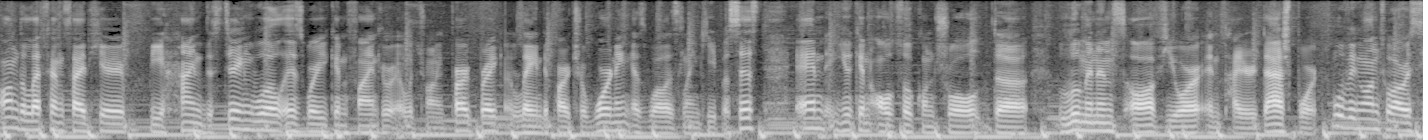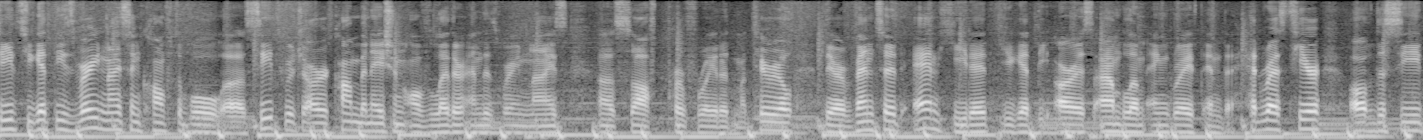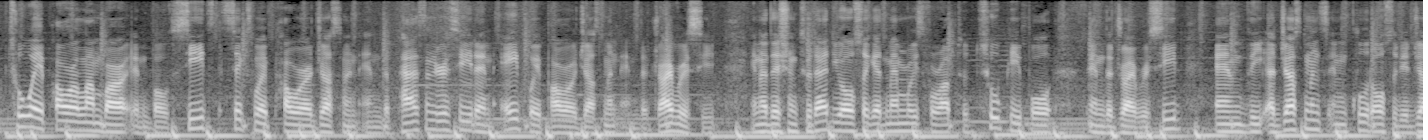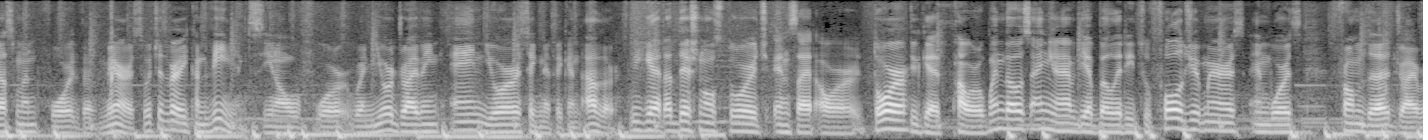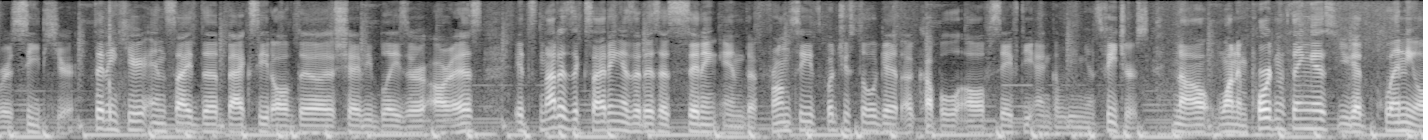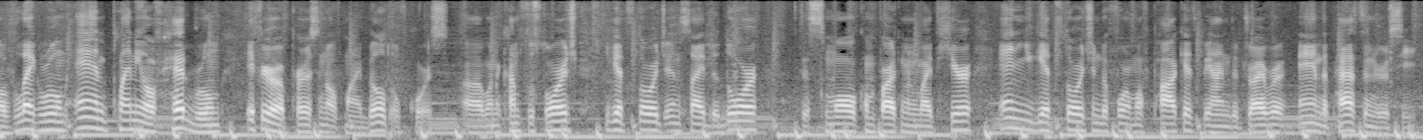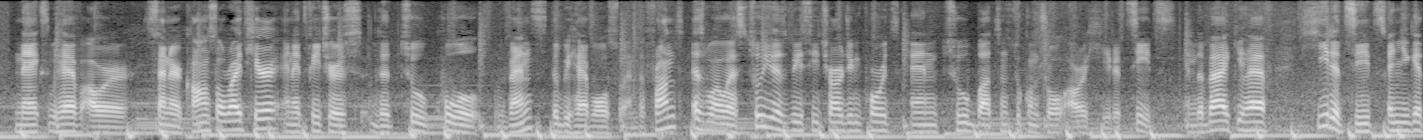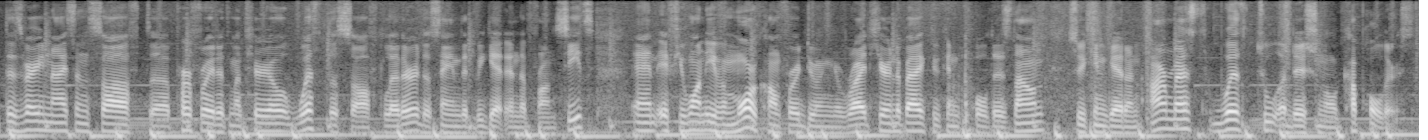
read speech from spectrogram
On the left hand side here behind the steering wheel is where you can find your electronic park brake, lane departure warning as well as lane keep assist and you can also control the luminance of your entire dashboard. Moving on to our seats, you get these very nice and comfortable uh, seats which are a combination of leather and this very nice soft perforated material. They are vented and heated. You get the RS emblem engraved in the headrest here of the seat, two-way power lumbar in both seats, six-way power adjustment in the passenger seat, and eight-way power adjustment in the driver's seat. In addition to that, you also get memories for up to two people in the driver's seat and the adjustments include also the adjustment for the mirrors which is very convenient you know for when you're driving and your significant other. We get additional storage inside our door. You get power windows and you have the ability to fold your mirrors inwards from the driver's seat here. Sitting here inside the back seat of the chevy blazer rs it's not as exciting as it is as sitting in the front seats but you still get a couple of safety and convenience features now one important thing is you get plenty of leg room and plenty of headroom if you're a person of my build, of course. Uh, when it comes to storage, you get storage inside the door, this small compartment right here, and you get storage in the form of pockets behind the driver and the passenger seat. Next, we have our center console right here, and it features the two cool vents that we have also in the front, as well as two USB-C charging ports and two buttons to control our heated seats. In the back, you have heated seats and you get this very nice and soft uh, perforated material with the soft leather the same that we get in the front seats and if you want even more comfort during your ride here in the back you can pull this down so you can get an armrest with two additional cup holders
